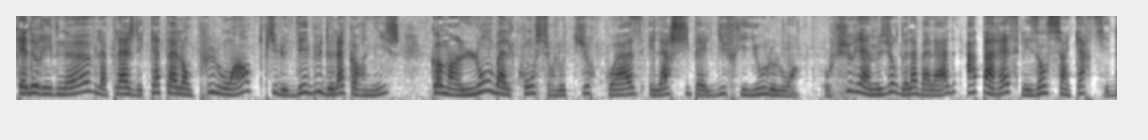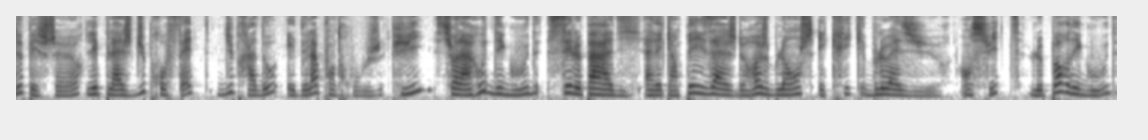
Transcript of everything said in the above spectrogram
Quai de Rive-Neuve, la plage des Catalans plus loin, puis le début de la corniche, comme un long balcon sur l'eau turquoise et l'archipel du Frioul au loin. Au fur et à mesure de la balade, apparaissent les anciens quartiers de pêcheurs, les plages du Prophète, du Prado et de la Pointe Rouge. Puis, sur la route des Goudes, c'est le paradis, avec un paysage de roches blanches et criques bleu-azur. Ensuite, le port des Goudes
